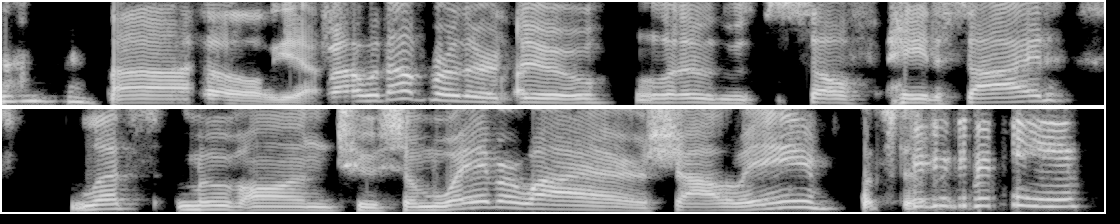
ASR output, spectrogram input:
uh, Oh yes. well, without further ado, self hate aside, let's move on to some waiver wires, shall we? Let's do it.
